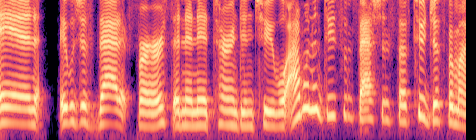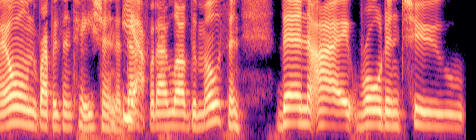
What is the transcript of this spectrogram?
And it was just that at first. And then it turned into, well, I want to do some fashion stuff too, just for my own representation. That's Yeah. what I love the most. And then I rolled into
